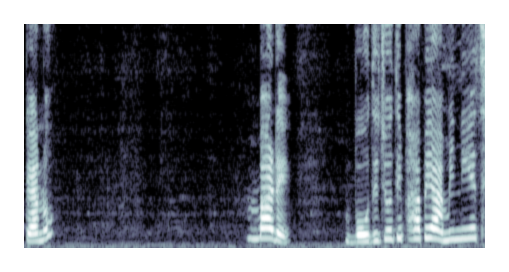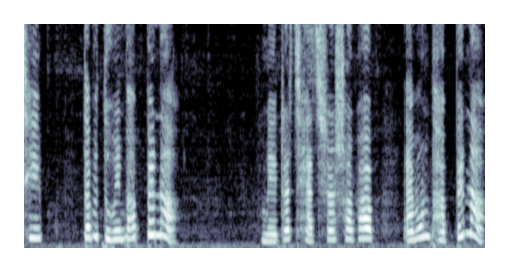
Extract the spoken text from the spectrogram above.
কেন? বারে বৌদি যদি ভাবে আমি নিয়েছি, তবে তুমি ভাববে না। মেয়েটার ছ্যাঁচড়া স্বভাব এমন ভাববে না।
